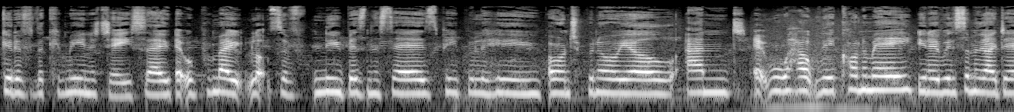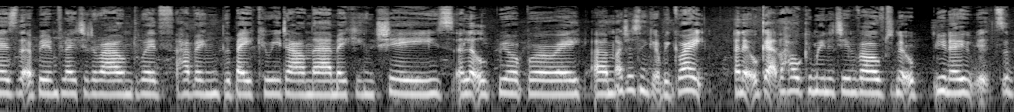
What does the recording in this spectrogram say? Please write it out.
good of the community. So it will promote lots of new businesses, people who are entrepreneurial, and it will help the economy. You know, with some of the ideas that are being floated around with having the bakery down there making cheese, a little brewery. Um, I just think it'll be great and it will get the whole community involved and it will you know it's a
